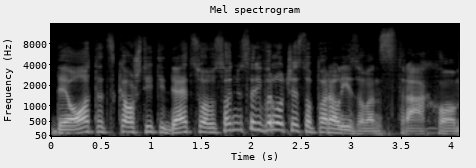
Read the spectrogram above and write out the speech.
gde otac kao štiti decu, ali u stvari, u stvari vrlo često paralizovan strahom,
